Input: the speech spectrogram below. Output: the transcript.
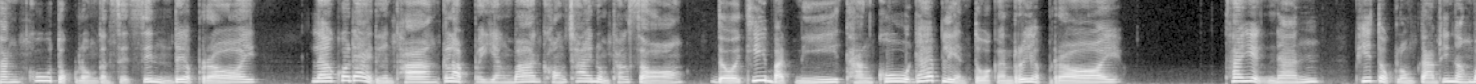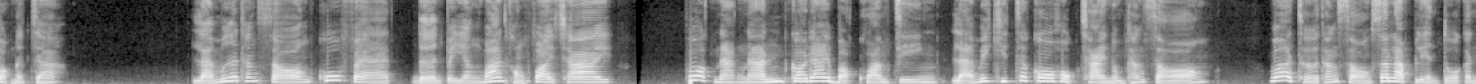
ทั้งคู่ตกลงกันเสร็จสิ้นเรียบร้อย แล้วก็ได้เดินทางกลับไปยังบ้านของชายหนุ่มทั้งสอง โดยที่บัดนี้ทั้งคู่ได้เปลี่ยนตัวกันเรียบร้อย ถ้าอย่างนั้นพี่ตกลงตามที่น้องบอกนะจ๊ะ และเมื่อทั้งสอง คู่แฝดเดินไปยังบ้านของฝ่ายชาย พวกนางนั้นก็ได้บอกความจริง และไม่คิดจะโกหกชายหนุ่มทั้งสอง ว่าเธอทั้งสองสลับเปลี่ยนตัวกัน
